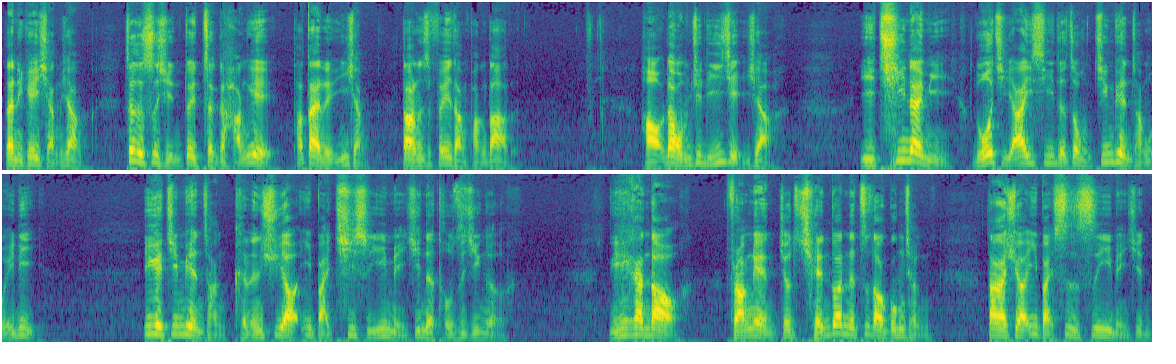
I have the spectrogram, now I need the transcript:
那你可以想象，这个事情对整个行业它带来的影响，当然是非常庞大的。好，那我们去理解一下，以七纳米逻辑 IC 的这种晶片厂为例，一个晶片厂可能需要一百七十亿美金的投资金额。你可以看到，front end 就是前端的制造工程，大概需要一百四十四亿美金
